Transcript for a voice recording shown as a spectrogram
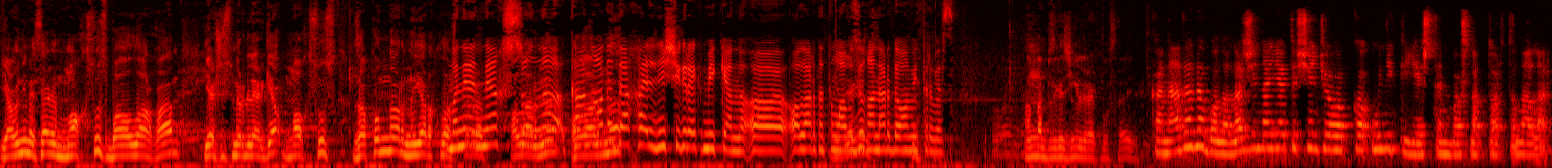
Ягъни мәсәлән махсус балаларга, яшүсмерләргә махсус законнарны яраклаштырып, Менә нәкъ шуны аларны- Канадада хәл ничегрәк микән? Э, Аларны тыңлап узганнар дәвам итәрбез. Аннан безгә җиңелрәк булса. Канадада балалар җинаять өчен җавапка 12 яшьтән башлап тартылалар.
